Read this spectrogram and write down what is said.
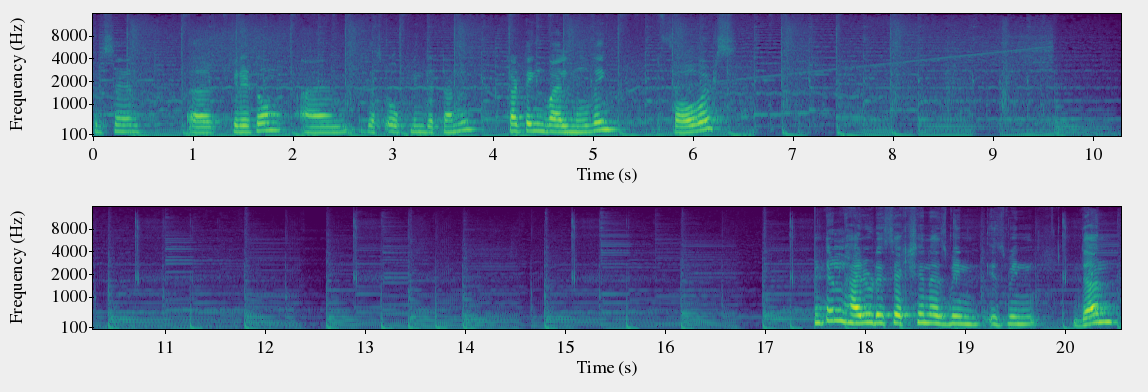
percent uh, I am just opening the tunnel cutting while moving forwards. Dental hydrodissection has been is been done.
